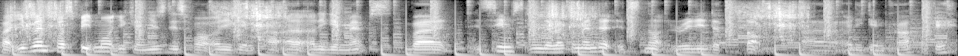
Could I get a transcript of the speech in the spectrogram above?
but even for speed mode you can use this for early game car, uh, early game maps. But it seems in the recommended it's not really the top uh, early game car. Okay,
